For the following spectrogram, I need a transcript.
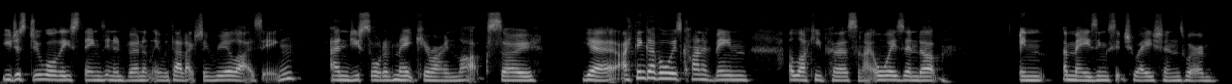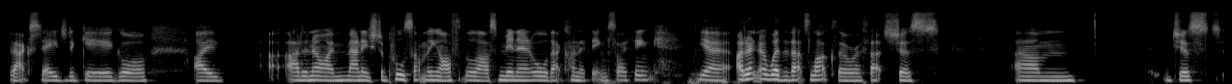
you just do all these things inadvertently without actually realizing and you sort of make your own luck. So, yeah, I think I've always kind of been a lucky person. I always end up in amazing situations where I'm backstage at a gig or I I don't know, I managed to pull something off at the last minute, all that kind of thing. So I think, yeah, I don't know whether that's luck though, or if that's just, um, just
